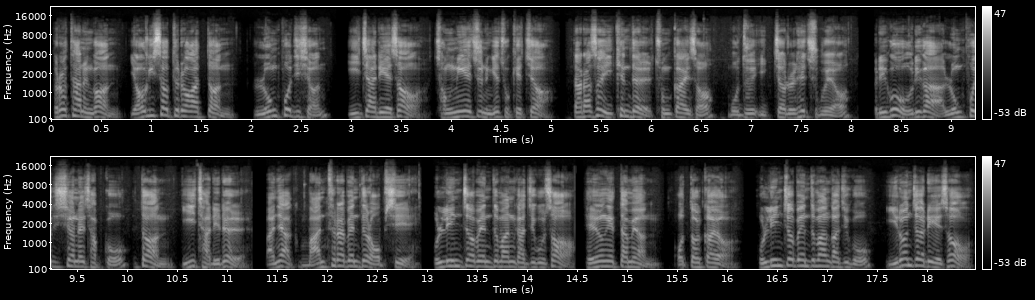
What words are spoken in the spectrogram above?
그렇다는 건 여기서 들어갔던 롱 포지션 이 자리에서 정리해 주는 게 좋겠죠. 따라서 이 캔들 종가에서 모두 익절을 해주고요. 그리고 우리가 롱 포지션을 잡고 했던 이 자리를 만약 만트라 밴드 없이 볼린저 밴드만 가지고서 대응했다면 어떨까요? 볼린저 밴드만 가지고 이런 자리에서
